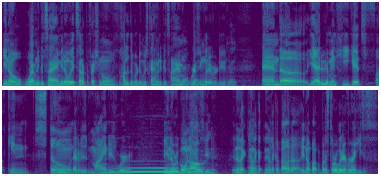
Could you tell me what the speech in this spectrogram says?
you know, we're having a good time. You know, it's not a professional holiday we're doing. We're just kind of having a good time, Right, riffing, right. whatever, dude. Right. And uh, yeah, dude. I mean, he gets fucking stoned out of his mind. Dude, we're, you know, we're going off, dude. You know, like, you know, like, you know, like about uh, you know, about, about a story, or whatever. And he just,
